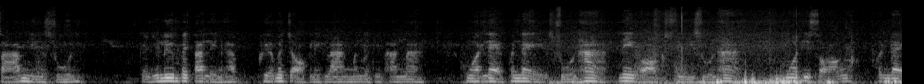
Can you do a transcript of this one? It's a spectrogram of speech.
สามหนึ่งศูนย์ก็อย่าลืมไปตัดเหลนครับเพื่อมันจะออกเหลขลางเหมันเมื่อที่ผ่านมางวดแรกเพิ่นได้ศูนย์ห้าเลขออกสี่ศูนย์ห้างวดที่สองเพิ่นได้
